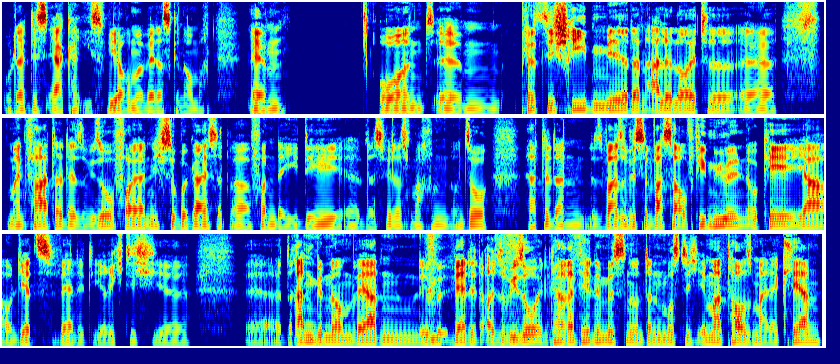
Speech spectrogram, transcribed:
oder des RKIs, wie auch immer, wer das genau macht. Ähm, und ähm, plötzlich schrieben mir dann alle Leute, äh, mein Vater, der sowieso vorher nicht so begeistert war von der Idee, äh, dass wir das machen und so, hatte dann, es war so ein bisschen Wasser auf die Mühlen, okay, ja, und jetzt werdet ihr richtig äh, äh, drangenommen werden, ihr werdet also sowieso in Quarantäne müssen und dann musste ich immer tausendmal erklären,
